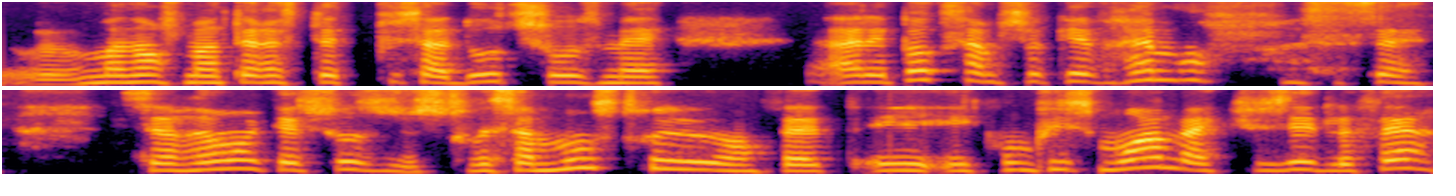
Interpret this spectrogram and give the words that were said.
euh, maintenant, je m'intéresse peut-être plus à d'autres choses. Mais à l'époque, ça me choquait vraiment. C'est, c'est vraiment quelque chose, je trouvais ça monstrueux, en fait. Et, qu'on puisse, moi, m'accuser de le faire.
